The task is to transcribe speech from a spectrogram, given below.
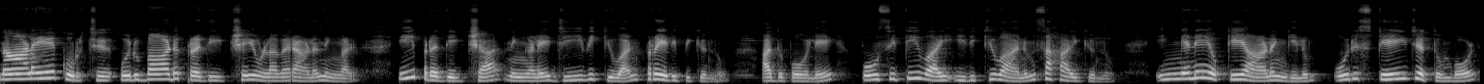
നാളെയെക്കുറിച്ച് ഒരുപാട് പ്രതീക്ഷയുള്ളവരാണ് നിങ്ങൾ. ഈ പ്രതീക്ഷ നിങ്ങളെ ജീവിക്കുവാൻ പ്രേരിപ്പിക്കുന്നു. അതുപോലെ പോസിറ്റീവായി ഇരിക്കുവാനും സഹായിക്കുന്നു. ഇങ്ങനെയൊക്കെയാണെങ്കിലും ഒരു സ്റ്റേജ് എത്തുമ്പോൾ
